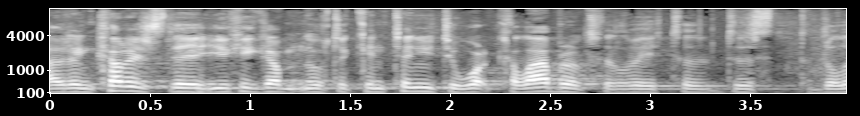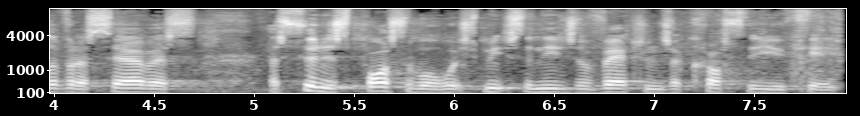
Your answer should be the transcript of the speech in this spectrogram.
I would encourage the UK Government though, to continue to work collaboratively to, to, to deliver a service as soon as possible which meets the needs of veterans across the UK.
